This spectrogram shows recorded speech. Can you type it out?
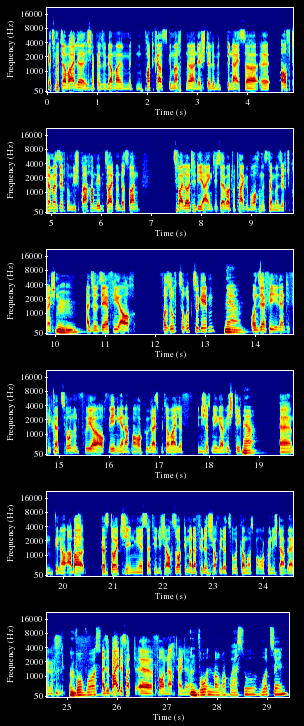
Jetzt mittlerweile, ich habe ja sogar mal mit einem Podcast gemacht, ne, an der Stelle mit Beneisa äh, auf Temersicht, um die Sprache am Leben zu halten. Und das waren zwei Leute, die eigentlich selber total gebrochenes Temersicht sprechen. Mhm. Also sehr viel auch versucht zurückzugeben. Ja. Und sehr viel Identifikation und früher auch weniger nach Marokko gereist. Mittlerweile finde ich das mega wichtig. Ja. Ähm, genau. Aber das Deutsche in mir ist natürlich auch, sorgt immer dafür, dass ich auch wieder zurückkomme aus Marokko und nicht da bleibe. Und wo, wo hast Also beides hat äh, Vor- und Nachteile. Und wo in Marokko hast du Wurzeln?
